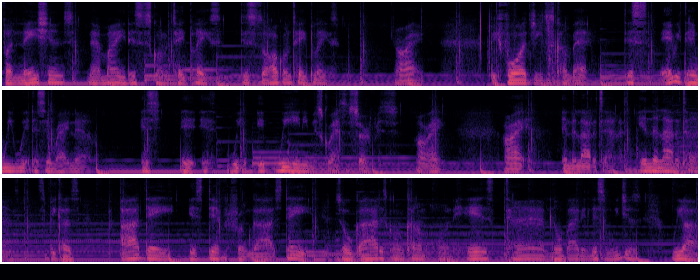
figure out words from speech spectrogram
for nations. Now, mind you, this is going to take place. This is all going to take place. All right. Before Jesus come back. This everything we witnessing right now. Is it, it we it, we ain't even scratched the surface. All right. All right. In a lot of times. In a lot of times. It's because our day is different from God's day. So God is to come on his time. Nobody listen, we just we are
